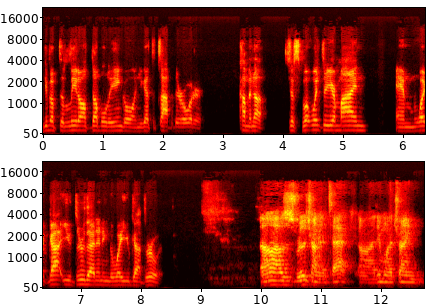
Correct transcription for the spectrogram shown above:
give up the leadoff double to Engel, and you got the top of their order coming up. Just what went through your mind, and what got you through that inning the way you got through it. Uh, I was just really trying to attack. Uh, I didn't want to try and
